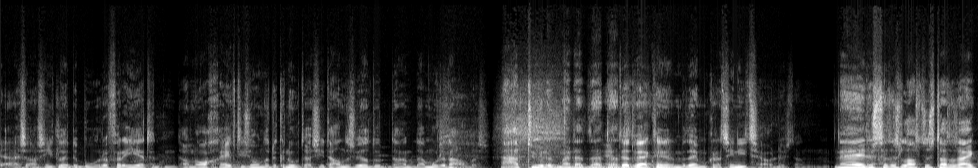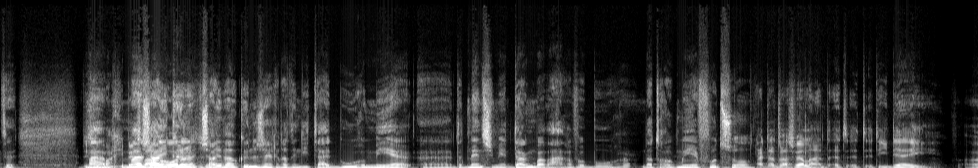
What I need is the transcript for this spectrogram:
eh, als, als Hitler de boeren vereert, dan nog heeft hij zonder de knoet. Als hij het anders wil doen, dan, dan moet het anders. Ja, tuurlijk, maar dat, dat, En dat, dat werkt in de democratie niet zo. Dus dan, nee, dus dat is lastig. Dus dat is eigenlijk de. dus maar je maar zou, je kunnen, je- zou je wel kunnen zeggen dat in die tijd boeren meer, eh, dat mensen meer dankbaar waren voor boeren? Dat er ook meer voedsel. Ja, dat was wel het, het, het idee. Eh,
